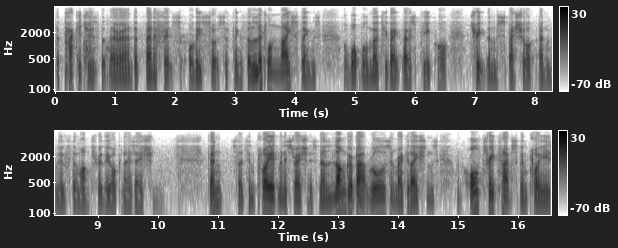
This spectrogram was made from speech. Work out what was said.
the packages that they earn, the benefits, all these sorts of things. The little nice things are what will motivate those people, treat them special and move them on through the organization. Again, so it's employee administration. It's no longer about rules and regulations. On all three types of employees,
